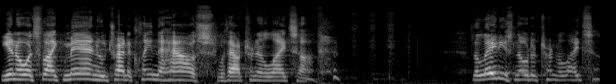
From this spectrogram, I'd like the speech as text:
You know, it's like men who try to clean the house without turning the lights on. the ladies know to turn the lights on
